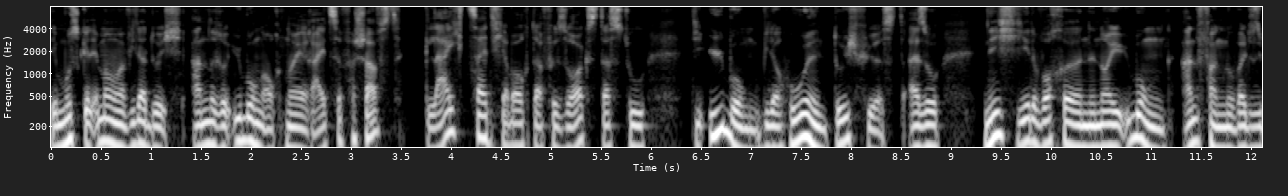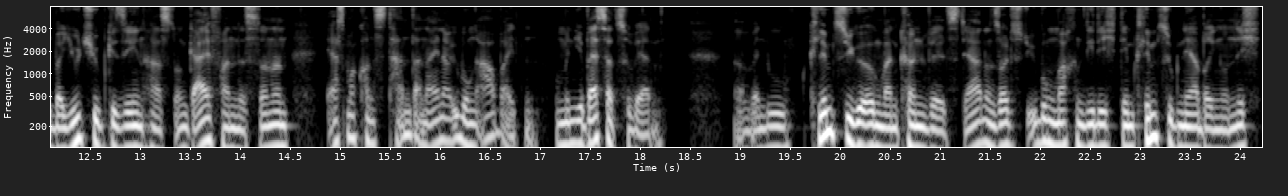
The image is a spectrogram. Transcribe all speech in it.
dem Muskel immer mal wieder durch andere Übungen auch neue Reize verschaffst, gleichzeitig aber auch dafür sorgst, dass du die Übung wiederholend durchführst. Also nicht jede Woche eine neue Übung anfangen, nur weil du sie bei YouTube gesehen hast und geil fandest, sondern erstmal konstant an einer Übung arbeiten, um in ihr besser zu werden. Äh, wenn du Klimmzüge irgendwann können willst, ja, dann solltest du Übungen machen, die dich dem Klimmzug näher bringen und nicht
